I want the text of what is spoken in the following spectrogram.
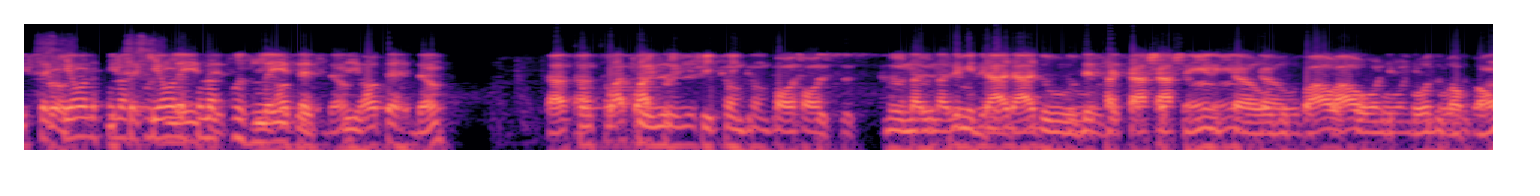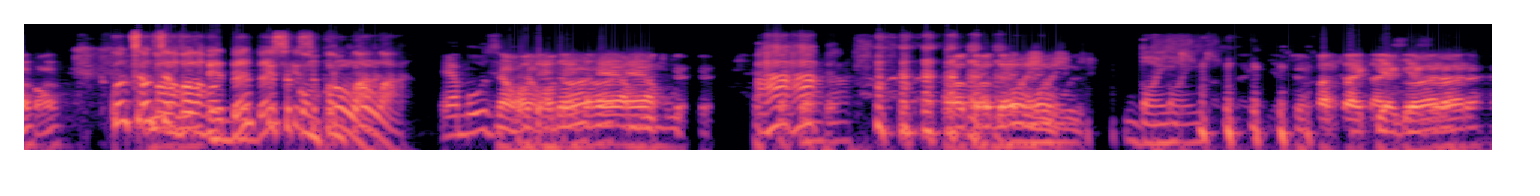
Isso aqui Pronto. é uma das Isso aqui é das lasers de Rotterdam. Tá? São, São quatro, quatro que ficam dispostos no, na, na extremidade do, dessa caixa cênica, ou do qual, ou onde for do balcão. Quando você, fala Rotterdam, porque você comprou lá? lá? É a música. Não, Rotterdam é, é a música. Ah, tá. Rotterdam é a música. Deixa eu passar aqui agora.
